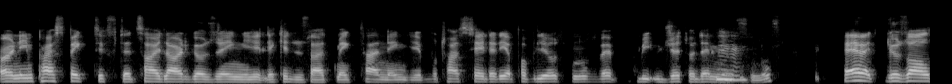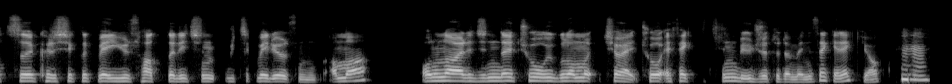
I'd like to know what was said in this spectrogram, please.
örneğin perspektif, detaylar, göz rengi, leke düzeltmek, ten rengi bu tarz şeyleri yapabiliyorsunuz ve bir ücret ödemiyorsunuz. Evet gözaltı, kırışıklık ve yüz hatları için bir tık veriyorsunuz ama onun haricinde çoğu uygulama, şey, çoğu efekt için bir ücret ödemenize gerek yok. Hı hı.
